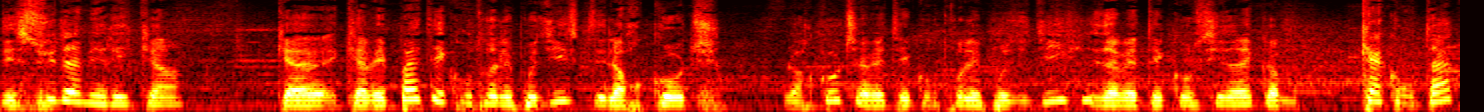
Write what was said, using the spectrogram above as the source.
des Sud-Américains qui n'avaient pas été contrôlés positifs, c'était leur coach. Leur coach avait été contrôlé positif, ils avaient été considérés comme cas contact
